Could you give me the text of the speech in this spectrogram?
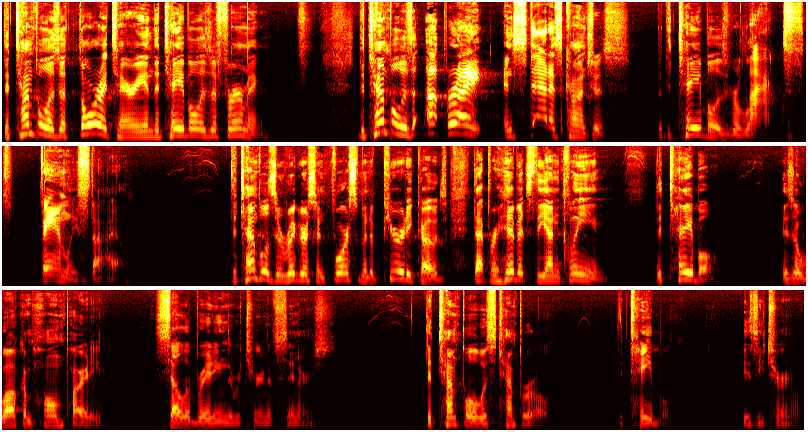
The temple is authoritarian, the table is affirming. The temple is upright and status conscious, but the table is relaxed, family style. The temple is a rigorous enforcement of purity codes that prohibits the unclean. The table is a welcome home party celebrating the return of sinners. The temple was temporal, the table is eternal.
